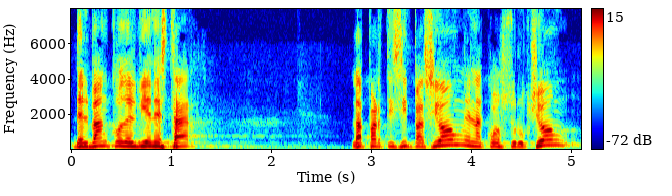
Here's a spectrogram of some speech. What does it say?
del Banco del Bienestar, la participación en la construcción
